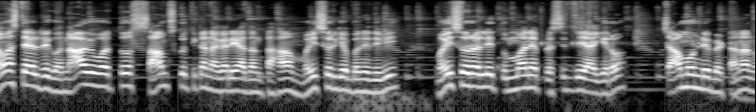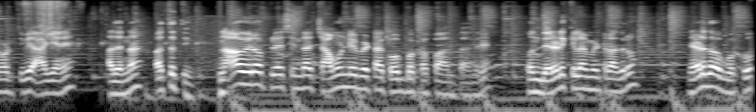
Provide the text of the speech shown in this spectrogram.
ನಮಸ್ತೆ ಎಲ್ರಿಗೂ. ನಾವಿವತ್ತು ಸಾಂಸ್ಕೃತಿಕ ನಗರಿಯಾದಂತಹ ಮೈಸೂರಿಗೆ ಬಂದಿದ್ದೀವಿ. ಮೈಸೂರಲ್ಲಿ ತುಂಬಾ ಪ್ರಸಿದ್ಧಿಯಾಗಿರೋ ಚಾಮುಂಡಿ ಬೆಟ್ಟನ ನೋಡ್ತೀವಿ ಹಾಗೇನೆ ಅದನ್ನ ಹತ್ತುತ್ತೀವಿ. ನಾವಿರೋ ಪ್ಲೇಸಿಂದ ಚಾಮುಂಡಿ ಬೆಟ್ಟಕ್ಕೆ ಹೋಗ್ಬೇಕಪ್ಪ ಅಂತಂದ್ರೆ ಒಂದೆರಡು ಕಿಲೋಮೀಟರ್ ಆದರೂ ನಡೆದು ಹೋಗ್ಬೇಕು.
